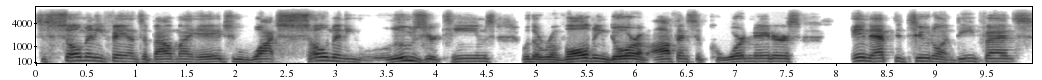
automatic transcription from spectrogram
to so many fans about my age who watch so many loser teams with a revolving door of offensive coordinators, ineptitude on defense,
